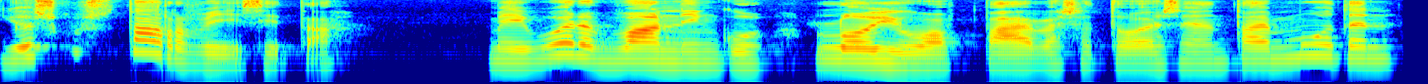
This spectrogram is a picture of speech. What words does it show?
Joskus tarvii sitä. Me ei voida vaan niin kuin lojua päivässä toiseen, tai muuten,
